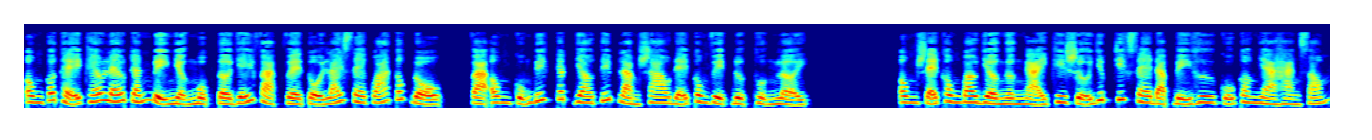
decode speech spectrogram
Ông có thể khéo léo tránh bị nhận một tờ giấy phạt về tội lái xe quá tốc độ, và ông cũng biết cách giao tiếp làm sao để công việc được thuận lợi. Ông sẽ không bao giờ ngần ngại khi sửa giúp chiếc xe đạp bị hư của con nhà hàng xóm.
